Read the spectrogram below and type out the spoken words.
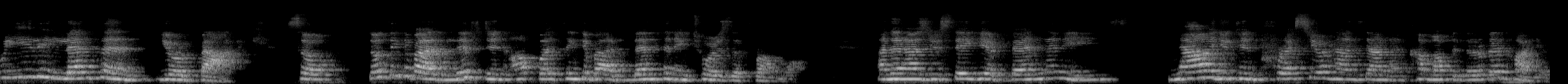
really lengthen your back. So don't think about lifting up, but think about lengthening towards the front wall. And then as you stay here, bend the knees. Now you can press your hands down and come up a little bit higher.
